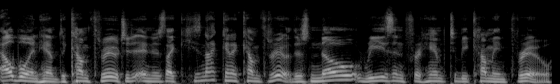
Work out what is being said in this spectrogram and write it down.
elbowing him to come through to, and it's like he's not going to come through there's no reason for him to be coming through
